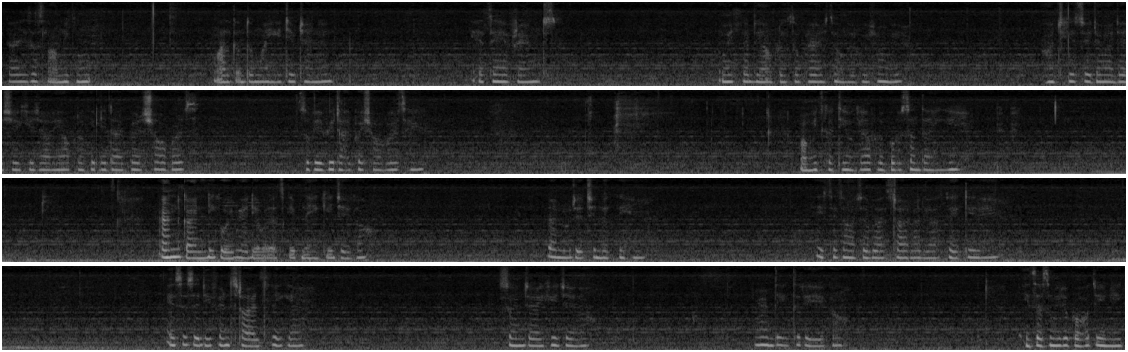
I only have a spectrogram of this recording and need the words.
हाय guys अस्सलाम वालेकुम welcome to my YouTube channel कैसे हैं फ्रेंड्स उम्मीद करती हूँ आप लोग सब खैर से होंगे, खुश होंगे। आज की इस वीडियो में आइडिया शेयर की जा रहे है आप लोग के लिए diaper showers so baby diaper showers हैं। उम्मीद करती हूँ कि आप लोग को पसंद आएँगे। एंड काइंडली कोई भी आइडिया वाला स्किप नहीं कीजिएगा। एंड मुझे अच्छी लगती हैं। इसी तरह से बेस्ट स्टाइल आइडियाज़ देते रहे। इसी से डिफरेंट स्टाइल्स लेके आए। सो एंजॉय कीजिएगा। एंड देखते रहिएगा। इस तरह से मेरे बहुत यूनिक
